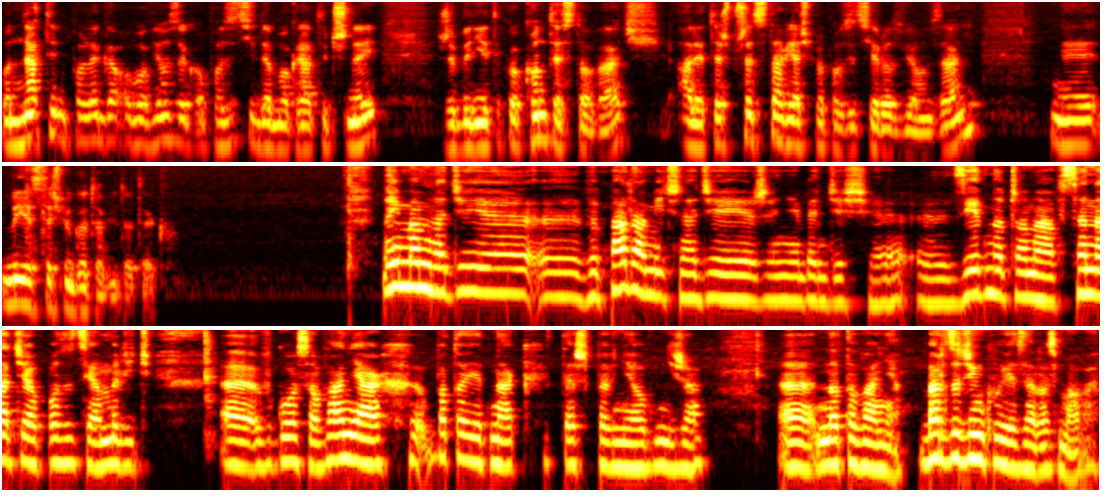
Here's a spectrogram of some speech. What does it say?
Bo na tym polega obowiązek opozycji demokratycznej, żeby nie tylko kontestować, ale też przedstawiać propozycje rozwiązań. My jesteśmy gotowi do tego. No i mam nadzieję, y, wypada mieć nadzieję, że nie będzie się y, zjednoczona w Senacie opozycja mylić e, w głosowaniach, bo to jednak też pewnie obniża notowania. Bardzo dziękuję za rozmowę.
